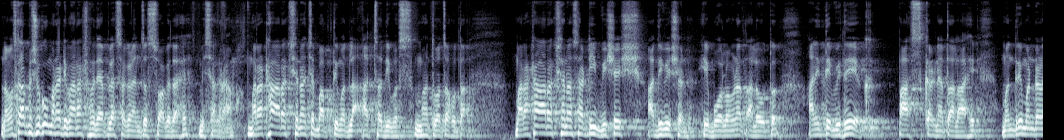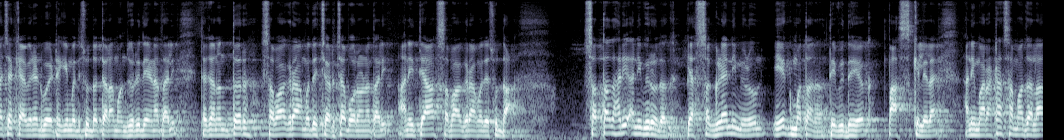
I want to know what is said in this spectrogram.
नमस्कार प्रेक्षको मराठी महाराष्ट्रामध्ये आपल्या सगळ्यांचं स्वागत आहे. मी संग्राम. मराठा आरक्षणाच्या बाबतीमधला आजचा दिवस महत्त्वाचा होता. मराठा आरक्षणासाठी विशेष अधिवेशन हे बोलवण्यात आलं होतं आणि ते विधेयक पास करण्यात आलं आहे. मंत्रिमंडळाच्या कॅबिनेट बैठकीमध्ये सुद्धा त्याला मंजुरी देण्यात आली. त्याच्यानंतर सभागृहामध्ये चर्चा बोलवण्यात आली आणि त्या सभागृहामध्ये सुद्धा सत्ताधारी आणि विरोधक या सगळ्यांनी मिळून एक मतानं ते विधेयक पास केलेलं आहे. आणि मराठा समाजाला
